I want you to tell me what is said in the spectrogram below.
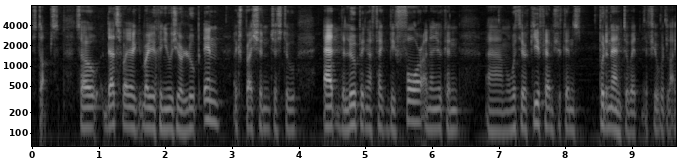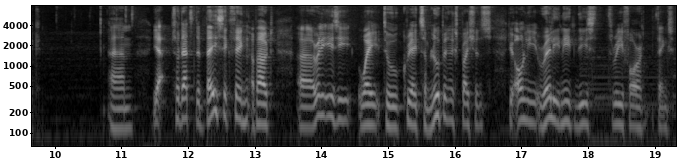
stops. So that's where you, where you can use your loop in expression just to add the looping effect before, and then you can, um, with your keyframes, you can put an end to it if you would like. Um, yeah, so that's the basic thing about a really easy way to create some looping expressions. You only really need these three, four things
